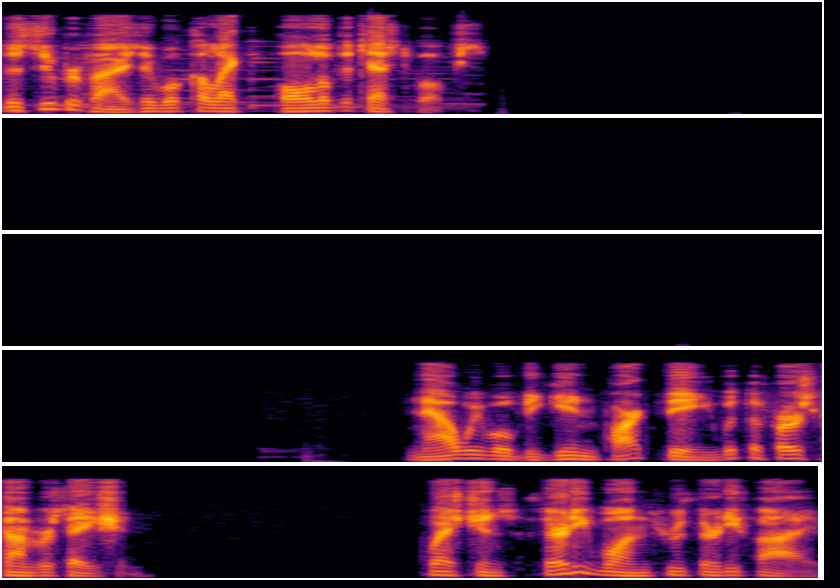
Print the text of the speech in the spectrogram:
the supervisor will collect all of the test books. Now we will begin Part B with the first conversation. Questions 31 through 35.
